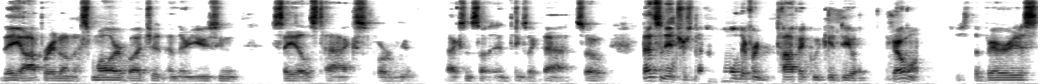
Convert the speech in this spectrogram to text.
they operate on a smaller budget and they're using sales tax or tax and, so, and things like that. So that's an interesting, that's a whole different topic we could do go on. Just the various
